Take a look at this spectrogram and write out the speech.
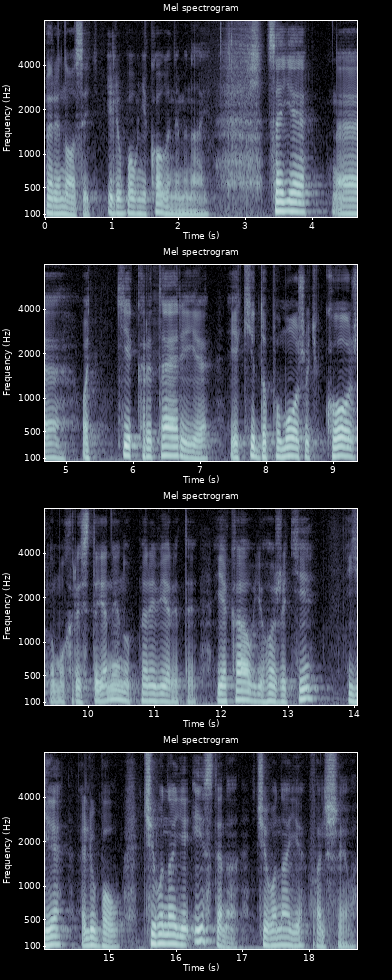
переносить, і любов ніколи не минає. Це є е, от ті критерії, які допоможуть кожному християнину перевірити, яка в його житті є любов. Чи вона є істина, чи вона є фальшива.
